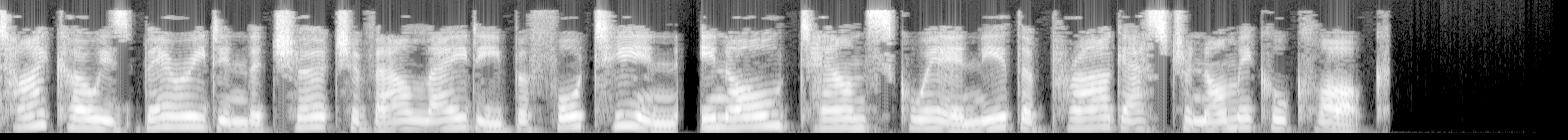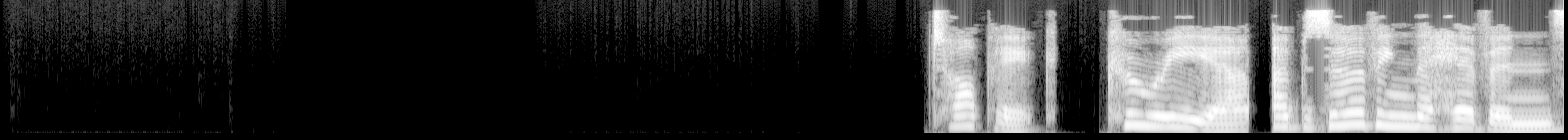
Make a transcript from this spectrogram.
Tycho is buried in the Church of Our Lady before Týn, in Old Town Square near the Prague astronomical clock. Career: Observing the heavens.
